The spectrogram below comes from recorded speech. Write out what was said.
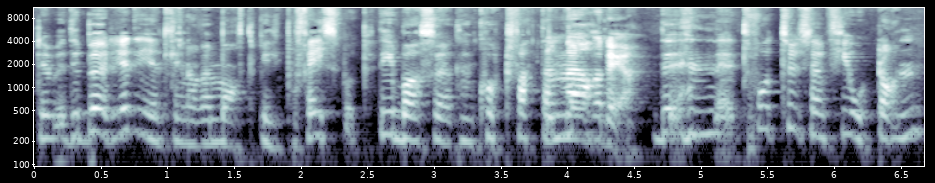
Det, det började egentligen av en matbild på Facebook. Det är bara så jag kan kortfatta. När Mat- var det? det 2014.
